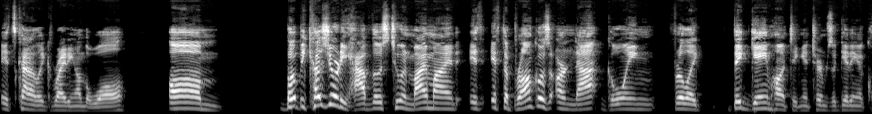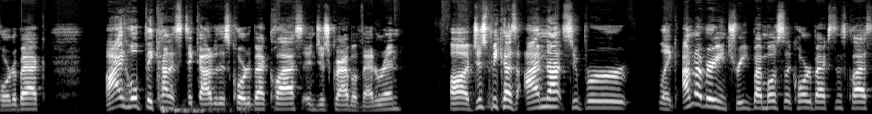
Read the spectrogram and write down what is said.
it's kind of like writing on the wall. Um, but because you already have those two in my mind, if, if the Broncos are not going for like big game hunting in terms of getting a quarterback, I hope they kind of stick out of this quarterback class and just grab a veteran. Uh, just because I'm not super like I'm not very intrigued by most of the quarterbacks in this class.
